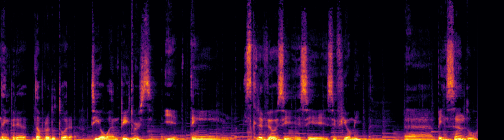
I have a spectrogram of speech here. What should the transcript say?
da, empresa, da produtora T.O.M. Pictures e tem escreveu esse, esse, esse filme é, pensando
